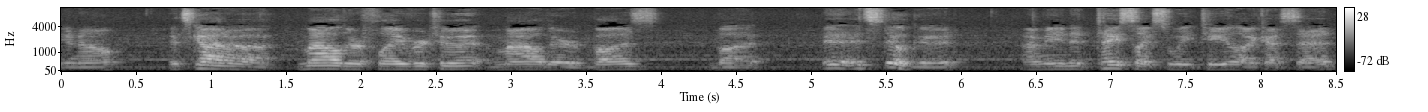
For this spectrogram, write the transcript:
you know. It's got a milder flavor to it, a milder buzz, but it, it's still good. I mean, it tastes like sweet tea, like I said,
